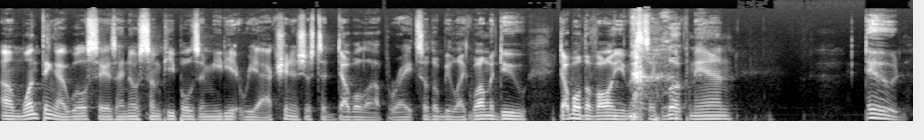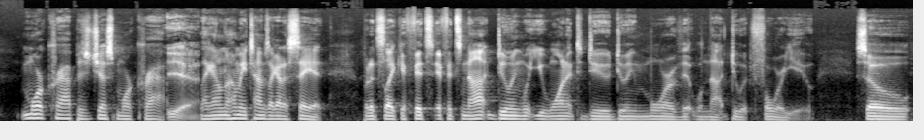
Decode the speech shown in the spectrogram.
Um, one thing i will say is i know some people's immediate reaction is just to double up right? So they'll be like well i'm gonna do double the volume. And it's like look man dude more crap is just more crap. Yeah. like i don't know how many times i gotta say it but it's like if it's if it's not doing what you want it to do doing more of it will not do it for you. So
